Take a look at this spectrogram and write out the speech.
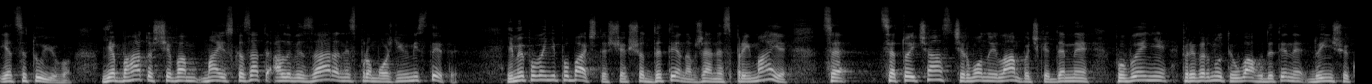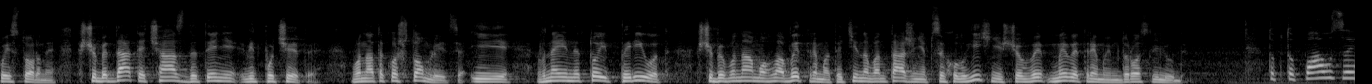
я цитую його, я багато ще вам маю сказати, але ви зараз не спроможні вмістити. І ми повинні побачити, що якщо дитина вже не сприймає, це, це той час червоної лампочки, де ми повинні привернути увагу дитини до іншої якоїсь сторони, щоб дати час дитині відпочити. Вона також втомлюється, і в неї не той період, щоб вона могла витримати ті навантаження психологічні, що ми витримуємо дорослі люди. Тобто паузи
